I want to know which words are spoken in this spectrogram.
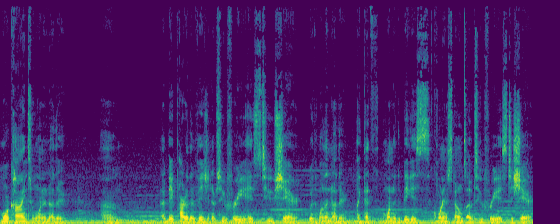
more kind to one another. Um, a big part of the vision of Two Free is to share with one another. Like that's one of the biggest cornerstones of Two Free is to share.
